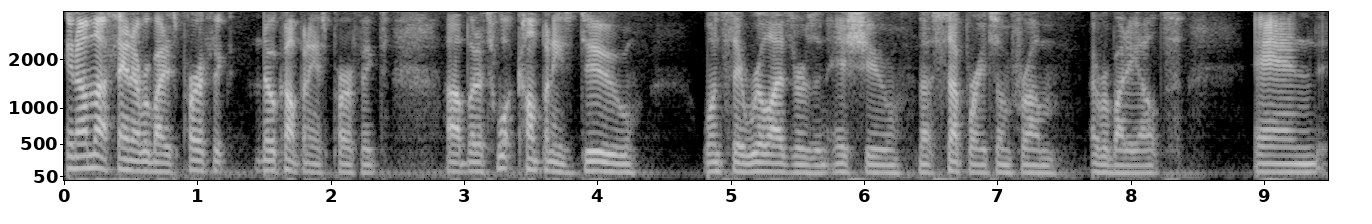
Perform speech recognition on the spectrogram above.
you know, I'm not saying everybody's perfect. No company is perfect, uh, but it's what companies do once they realize there's an issue that separates them from everybody else. And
